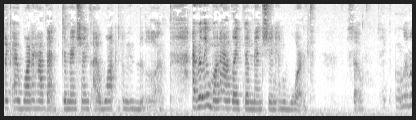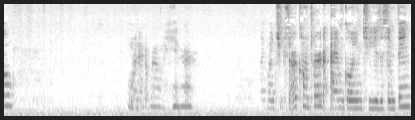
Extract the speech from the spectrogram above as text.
Like I want to have that dimensions. I want, I really want to have like dimension and warmth. So take a little, run it around here. Like my cheeks are contoured, I'm going to use the same thing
